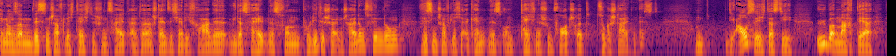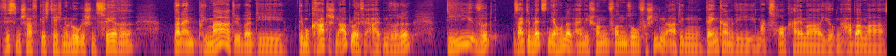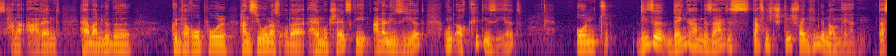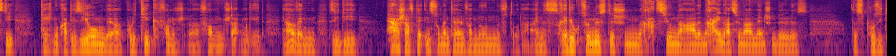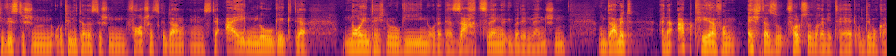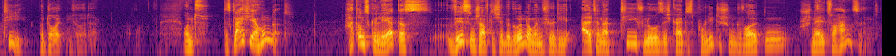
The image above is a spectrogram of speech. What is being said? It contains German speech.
In unserem wissenschaftlich-technischen Zeitalter stellt sich ja die Frage, wie das Verhältnis von politischer Entscheidungsfindung, wissenschaftlicher Erkenntnis und technischem Fortschritt zu gestalten ist. Und die Aussicht, dass die Übermacht der wissenschaftlich-technologischen Sphäre dann ein Primat über die demokratischen Abläufe erhalten würde, die wird seit dem letzten Jahrhundert eigentlich schon von so verschiedenartigen Denkern wie Max Horkheimer, Jürgen Habermas, Hannah Arendt, Hermann Lübbe, Günter Ropohl, Hans Jonas oder Helmut Schelsky analysiert und auch kritisiert. Und diese Denker haben gesagt, es darf nicht stillschweigend hingenommen werden, dass die Technokratisierung der Politik von, äh, vonstatten geht. Ja, wenn sie die Herrschaft der instrumentellen Vernunft oder eines reduktionistischen, rationalen, rein rationalen Menschenbildes, des positivistischen, utilitaristischen Fortschrittsgedankens, der Eigenlogik, der neuen Technologien oder der Sachzwänge über den Menschen und damit eine Abkehr von echter Volkssouveränität und Demokratie bedeuten würde. Und das gleiche Jahrhundert hat uns gelehrt, dass wissenschaftliche Begründungen für die Alternativlosigkeit des politischen Gewollten schnell zur Hand sind.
